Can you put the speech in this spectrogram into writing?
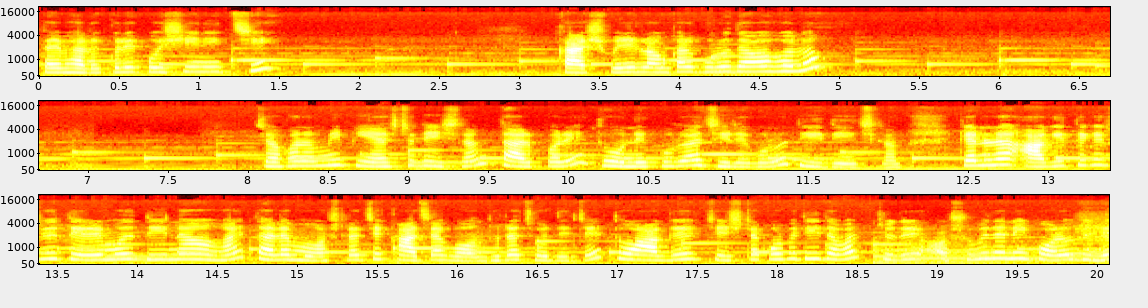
তাই ভালো করে কষিয়ে নিচ্ছি। কাশ্মীরি লঙ্কার গুঁড়ো দেওয়া হলো। যখন আমি পেঁয়াজটা দিয়েছিলাম, তারপরে ধনে গুঁড়ো আর জিরে গুঁড়ো দিয়ে দিয়েছিলাম। কেননা আগে থেকে যদি তেলের মধ্যে দিয়ে নেওয়া হয়, তাহলে মশলার যে কাঁচা গন্ধটা চলে যায়, তো আগে চেষ্টা করবে দিয়ে দেওয়ার। যদি অসুবিধা নেই পরেও দিলে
